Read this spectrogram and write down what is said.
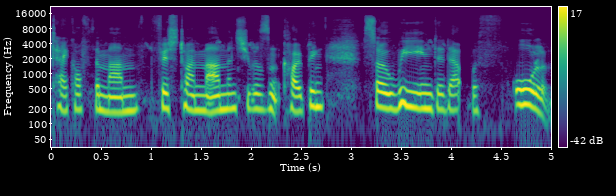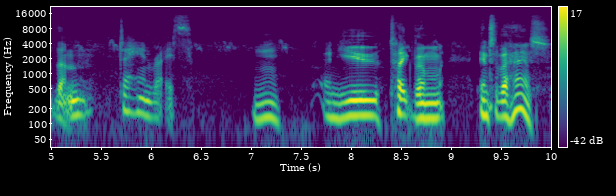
take off the mum, first time mum, and she wasn't coping. So we ended up with all of them to hand raise. Mm. And you take them into the house?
